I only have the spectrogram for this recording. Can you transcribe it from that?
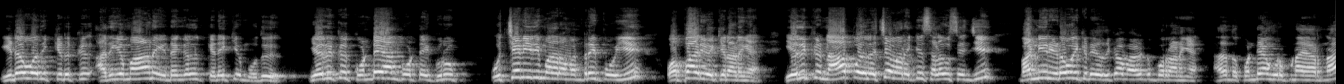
இடஒதுக்கீடுக்கு அதிகமான இடங்கள் கிடைக்கும் போது எதுக்கு கொண்டையாங்கோட்டை குரூப் உச்சநீதிமன்றம் ஒன்றை போய் ஒப்பாரி வைக்கிறானுங்க. எதுக்கு நாற்பது லட்சம் வரைக்கும் செலவு செஞ்சு வன்னியர் இடஒதுக்கீடு எதுக்காக வழக்கு போடுறானுங்க? அது அந்த கொண்டையா குரூப்னா யாருன்னா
